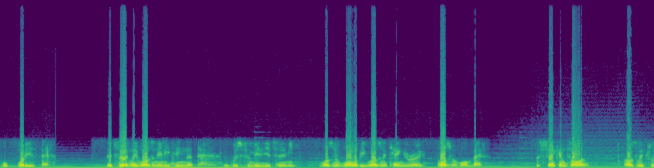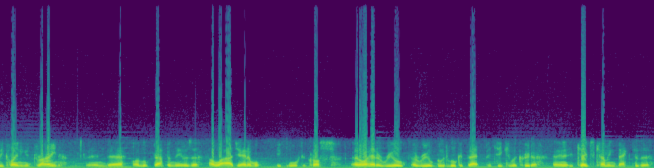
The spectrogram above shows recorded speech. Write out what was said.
what is that? It certainly wasn't anything that, that was familiar to me. It wasn't a wallaby, wasn't a kangaroo, wasn't a wombat. The second time, I was literally cleaning a drain and uh, I looked up and there was a, a large animal. It walked across and I had a real a real good look at that particular critter and it keeps coming back to the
